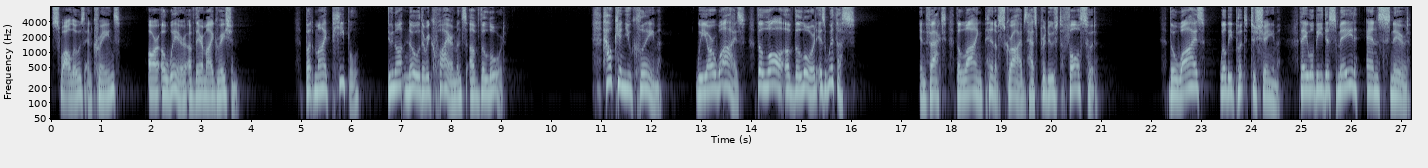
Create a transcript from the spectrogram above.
swallows, and cranes are aware of their migration. But my people do not know the requirements of the Lord. How can you claim, We are wise, the law of the Lord is with us? In fact, the lying pen of scribes has produced falsehood. The wise will be put to shame, they will be dismayed and snared.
